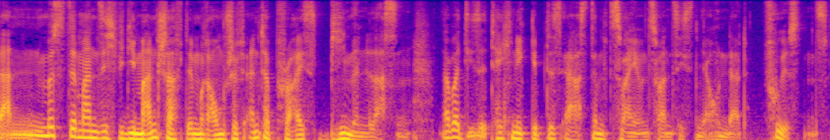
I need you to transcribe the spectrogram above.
dann müsste man sich wie die Mannschaft im Raumschiff Enterprise beamen lassen. Aber diese Technik gibt es erst im 22. Jahrhundert, frühestens.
